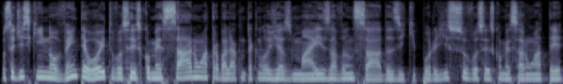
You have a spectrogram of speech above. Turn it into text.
você disse que em 98 vocês começaram a trabalhar com tecnologias mais avançadas e que por isso vocês começaram a ter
